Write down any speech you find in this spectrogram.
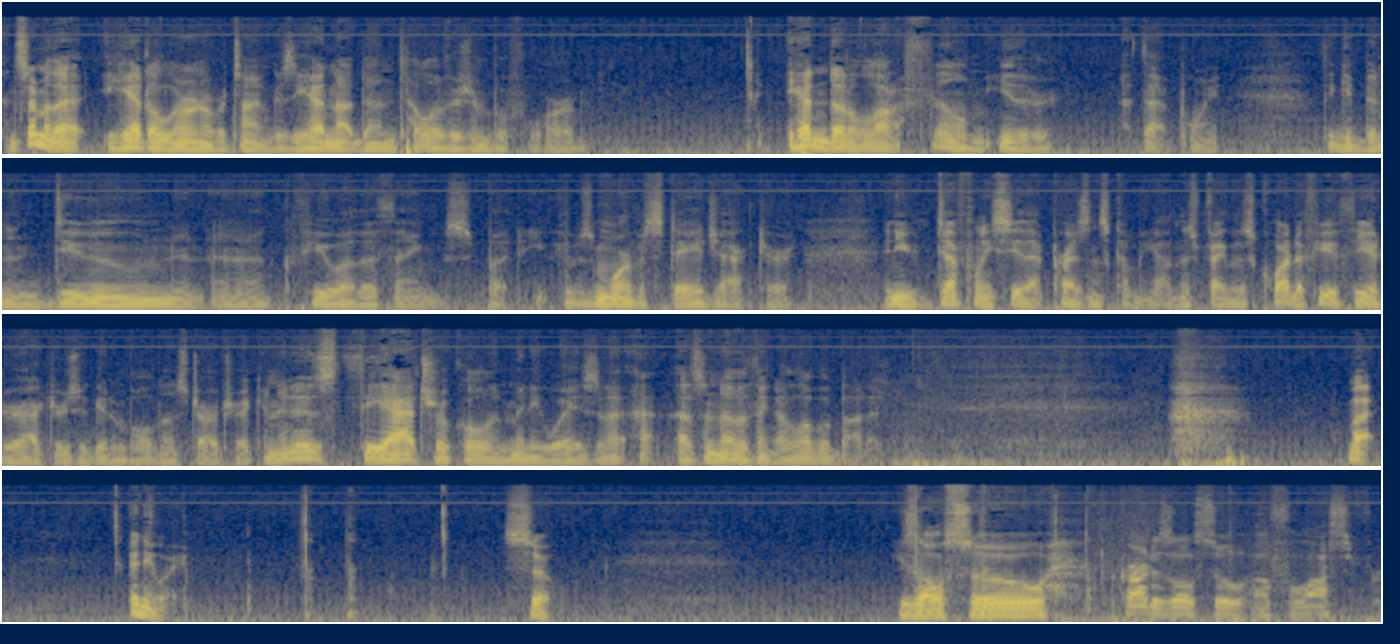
And some of that he had to learn over time because he had not done television before. He hadn't done a lot of film either at that point. I think he'd been in Dune and, and a few other things, but he, he, was more of a stage actor. And you definitely see that presence coming out. In fact, there's quite a few theater actors who get involved in Star Trek, and it is theatrical in many ways, and I, that's another thing I love about it. But anyway, so he's also Picard is also a philosopher.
